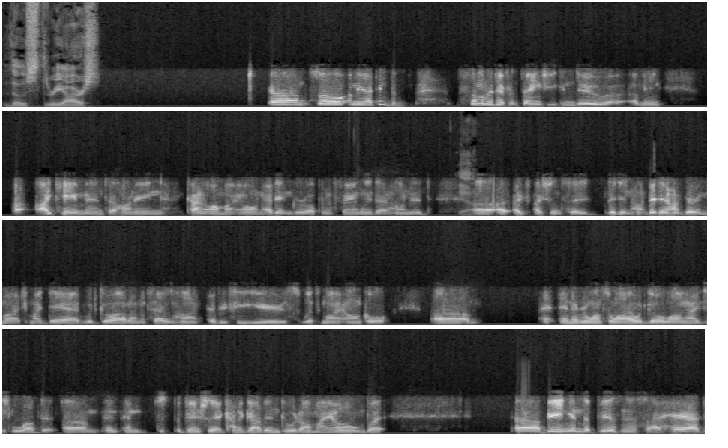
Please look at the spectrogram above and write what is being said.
those three R's? Um, so, I mean, I think the some of the different things you can do. Uh, I mean, I, came into hunting kind of on my own. I didn't grow up in a family that hunted. Yeah. Uh, I, I shouldn't say they didn't hunt. They didn't hunt very much. My dad would go out on a pheasant hunt every few years with my uncle. Um, and every once in a while I would go along. I just loved it. Um, and, and just eventually I kind of got into it on my own, but, uh, being in the business, I had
